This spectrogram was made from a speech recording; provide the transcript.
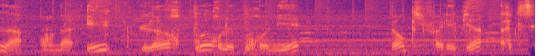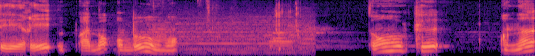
Voilà, on a eu l'or pour le premier. Donc il fallait bien accélérer vraiment au bon moment. Donc on a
